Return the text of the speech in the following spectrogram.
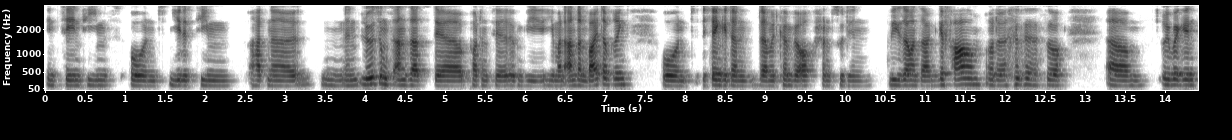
in 10 Teams und jedes Team hat eine, einen Lösungsansatz, der potenziell irgendwie jemand anderen weiterbringt. Und ich denke, dann damit können wir auch schon zu den, wie soll man sagen, Gefahren oder so ähm, rübergehen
